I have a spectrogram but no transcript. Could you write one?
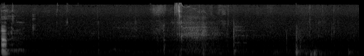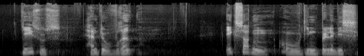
Amen. Jesus, han blev vred. Ikke sådan, åh, oh, din bøllevis,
